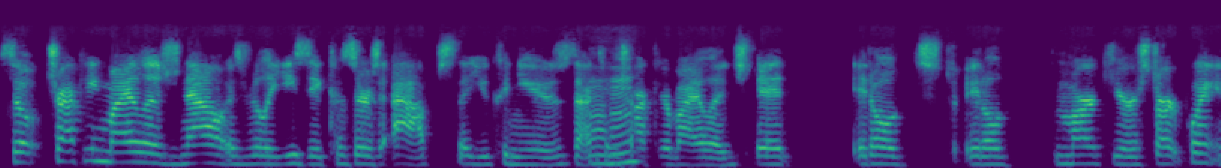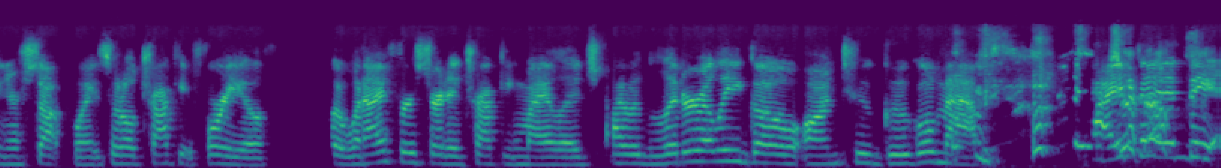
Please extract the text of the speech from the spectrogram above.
So tracking mileage now is really easy because there's apps that you can use that can Mhm. track your mileage. It it'll it'll mark your start point and your stop point, so it'll track it for you. But when I first started tracking mileage, I would literally go onto Google Maps, type in the too, me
